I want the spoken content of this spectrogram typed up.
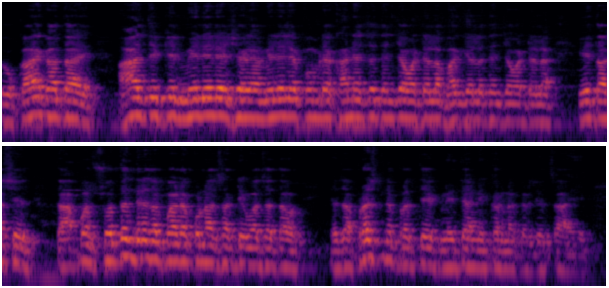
तो काय खात आहे? आज देखील मेलेल्या शेळ्या मेलेल्या कोंबड्या खाण्याचं त्यांच्या वाट्याला भाग्याला त्यांच्या वाट्याला येत असेल तर आपण स्वातंत्र्याचा पाडा कोणासाठी वाचत आहोत? याचा प्रश्न प्रत्येक नेत्याने करणं गरजेचं आहे.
